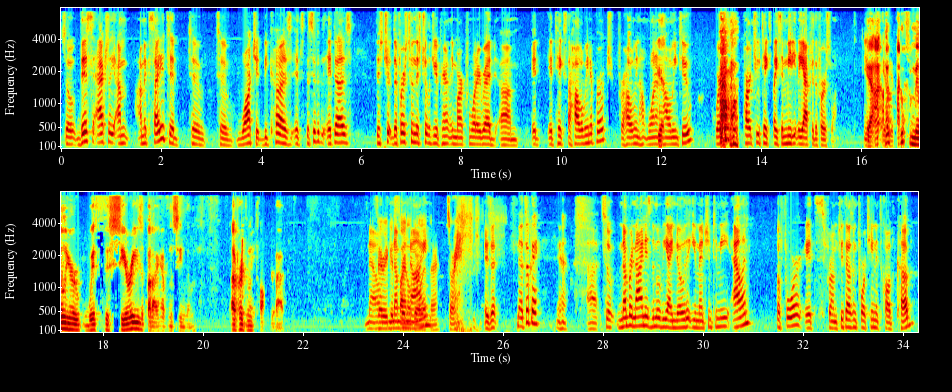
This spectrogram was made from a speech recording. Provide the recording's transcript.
So this actually, I'm I'm excited to to to watch it because it specifically it does this tr- the first two in this trilogy apparently Mark from what I read um it it takes the Halloween approach for Halloween one and Yeah. Halloween two, where part two takes place immediately after the first one. Yeah, I, I'm, I'm familiar with the series, but I haven't seen them. I've heard them Right. talked about. Now Very good number final girl in nine there. Sorry. is it? That's okay. yeah. Uh, so number nine is the movie I know that you mentioned to me, Alan, before. It's from 2014. It's called Cub.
